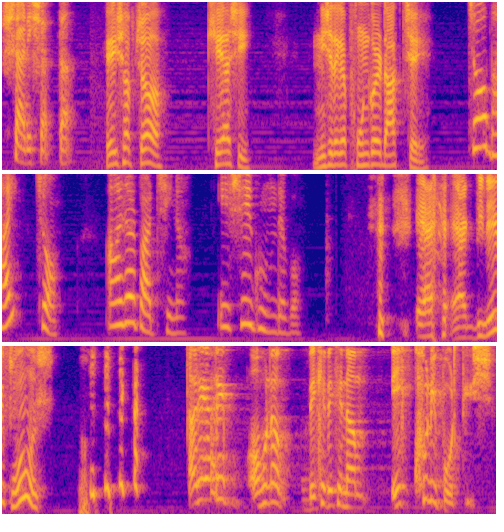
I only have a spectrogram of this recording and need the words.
সাড়ে সাতটা। এই সব চ খেয়ে আসি। নিচে থেকে ফোন করে ডাকছে। চ ভাই চ। আজ আর পারছি না। এসেই ঘুম দেব। একদিনেই ফুঁস। আরে আরে অহনা দেখে দেখে নাম এক্ষুনি পড়তিস।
